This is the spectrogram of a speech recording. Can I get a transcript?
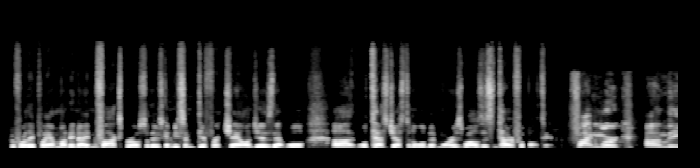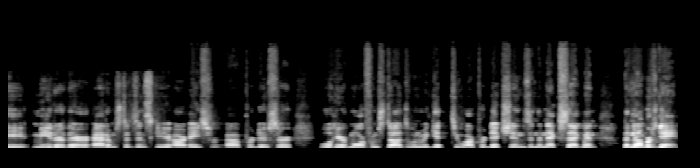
before they play on Monday night in Foxborough. So there's going to be some different challenges that will uh, will test Justin a little bit more, as well as this entire football team. Fine work on the meter there, Adam Studzinski, our ace uh, producer. We'll hear more from Studs when we get to our predictions in the next segment. The numbers game.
